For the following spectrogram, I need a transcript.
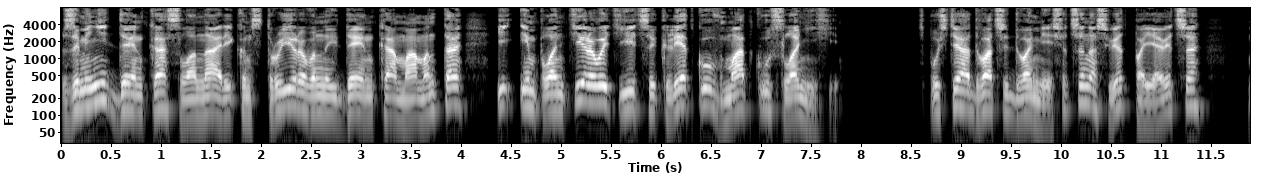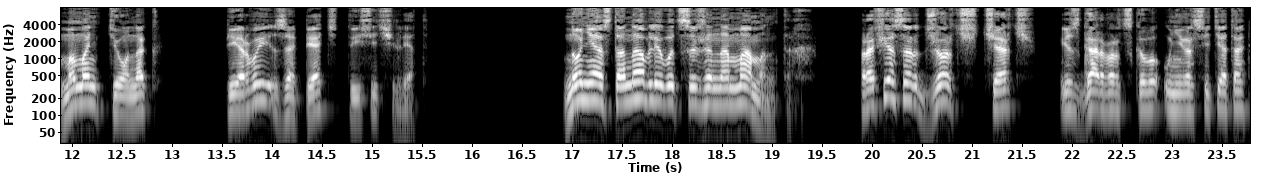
заменить ДНК слона реконструированной ДНК мамонта и имплантировать яйцеклетку в матку слонихи. Спустя 22 месяца на свет появится мамонтенок, первый за пять тысяч лет. Но не останавливаться же на мамонтах. Профессор Джордж Черч из Гарвардского университета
